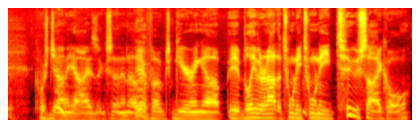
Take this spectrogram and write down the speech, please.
of course Johnny Isakson and other yeah. folks gearing up. Believe it or not, the 2022 cycle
